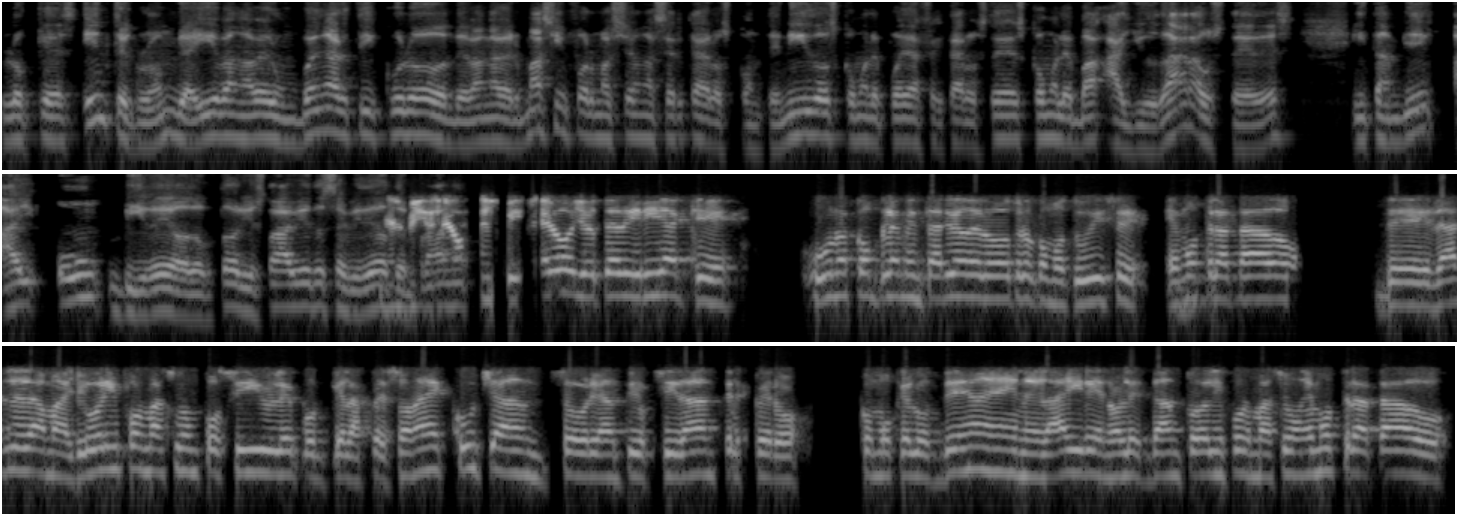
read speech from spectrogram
lo que es Integrum, y ahí van a ver un buen artículo donde van a ver más información acerca de los contenidos, cómo le puede afectar a ustedes, cómo les va a ayudar a ustedes. Y también hay un video, doctor. Yo estaba viendo ese video el temprano. el video yo te diría que uno es complementario del otro, como tú dices, hemos tratado de darle la mayor información posible porque las personas escuchan sobre antioxidantes, pero como que los dejan en el aire, no les dan toda la información. Hemos tratado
